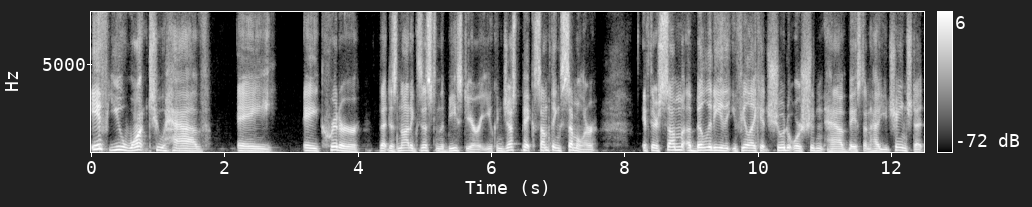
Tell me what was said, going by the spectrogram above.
if you want to have a a critter that does not exist in the bestiary, you can just pick something similar. If there's some ability that you feel like it should or shouldn't have based on how you changed it,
